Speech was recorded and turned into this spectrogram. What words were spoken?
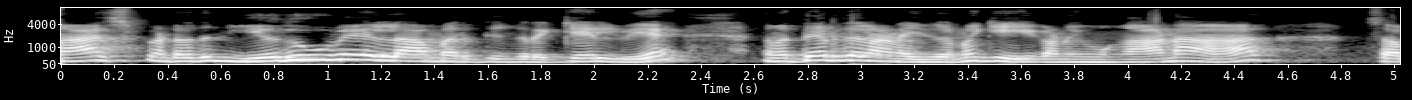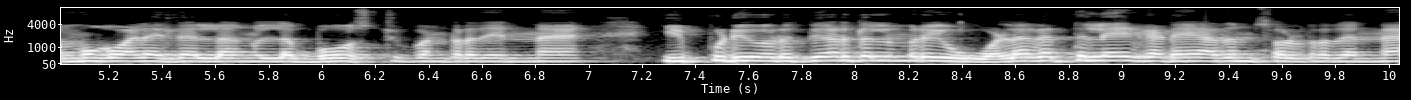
மேட்ச் பண்ணுறதுன்னு எதுவுமே இல்லாமல் இருக்குங்கிற கேள்வியை நம்ம தேர்தல் ஆணையத்தை நோக்கி கேட்கணும் இவங்க. ஆனால் சமூக வலைதளங்களில் போஸ்ட் பண்ணுறது என்ன? இப்படி ஒரு தேர்தல் முறை உலகத்திலே கிடையாதுன்னு சொல்கிறது என்ன?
